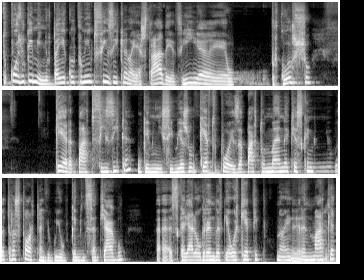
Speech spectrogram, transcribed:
Depois o caminho tem a componente física, não é? É a estrada, é a via, é o percurso, quer a parte física, o caminho em si mesmo, quer depois a parte humana que esse caminho a transporta. E o, e o caminho de Santiago, ah, se calhar é o grande é o arquétipo, não é? A grande marca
